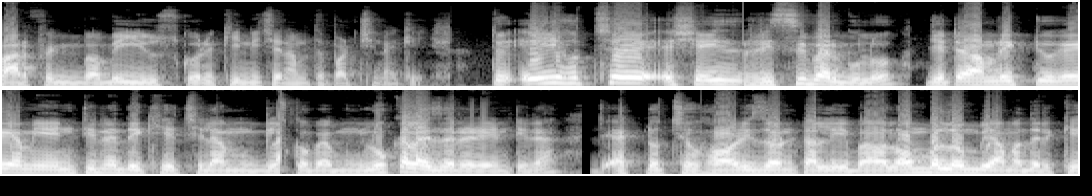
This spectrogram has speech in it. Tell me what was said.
পারফেক্ট ভাবে ইউজ করে কি নিচে নামতে পারছি নাকি। তো এই হচ্ছে সেই রিসিভারগুলো, যেটা আমরা একটু আগে আমি এন্টিনা দেখিয়েছিলাম গ্লাসকোপ এবং লোকালাইজারের এন্টিনা একটা হচ্ছে হরিজন্টালি বা লম্বালম্বি আমাদেরকে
